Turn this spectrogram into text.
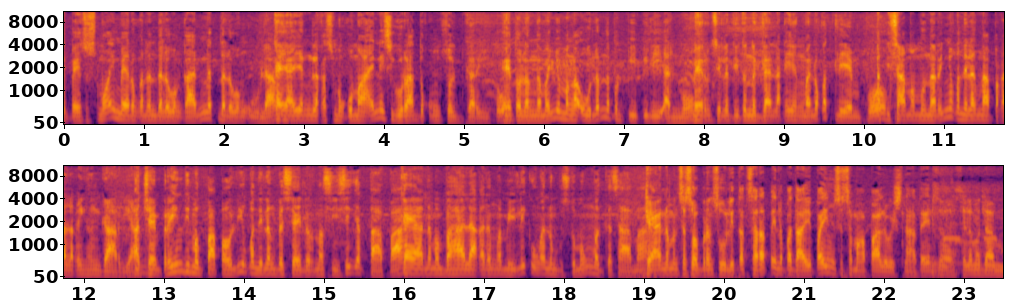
pesos mo ay meron ka ng dalawang kanin at dalawang ulam. Kaya yung lakas mong kumain ay sigurado kung solve ka rito. Ito lang naman yung mga ulam na pagpipilian mo. Meron sila dito naglalaki ang manok at liempo. At isama mo na rin yung kanilang napakalaking hanggarya. At syempre hindi magpapahuli yung kanilang bestseller na sisig at tapa. Kaya naman bahala ka nang mamili kung anong gusto mong magkasama. Kaya naman sa sobrang sulit at sarap ay napadayo pa yung isa sa mga followers natin. So, sila madam,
